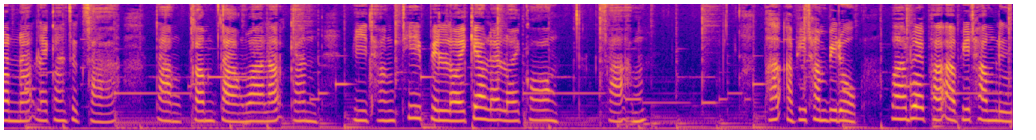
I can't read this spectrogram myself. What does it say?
วรรณะและการศึกษา ต่างกรรมต่างวาระกัน มีทั้งที่เป็นร้อยแก้วและร้อยกอง 3. พระอภิธรรมปิฎกว่าด้วยพระอภิธรรมหรือ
